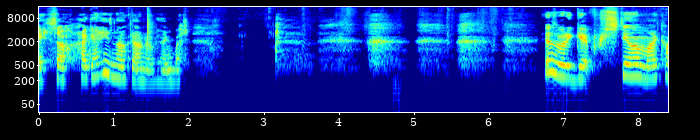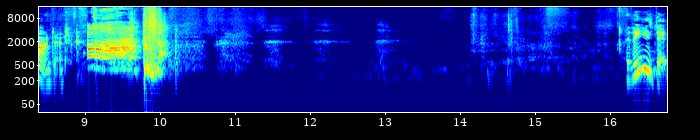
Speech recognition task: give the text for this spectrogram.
okay, so I get he's knocked out and everything, but this is what he get for stealing my content. Ah! I think he's dead.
